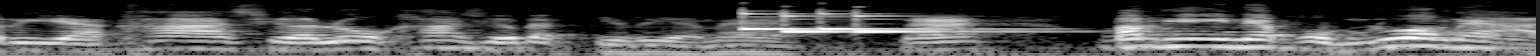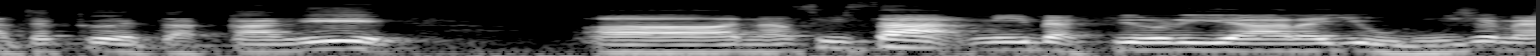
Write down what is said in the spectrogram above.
เรีย ฆ่าเชื้อโรคฆ่าเชื้อแบคทีเรียแม่นะ บางทีเนี่ยผมร่วงเนี่ยอาจจะเกิดจากการที่เอ่อหนังศีรษะมีแบคทีเรียอะไรอยู่นี้ใช่ไหม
